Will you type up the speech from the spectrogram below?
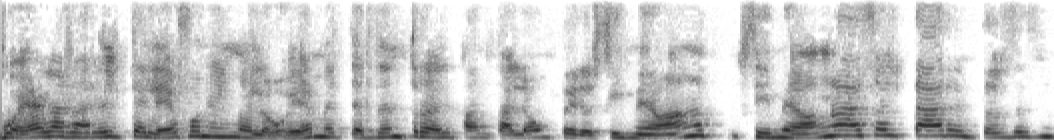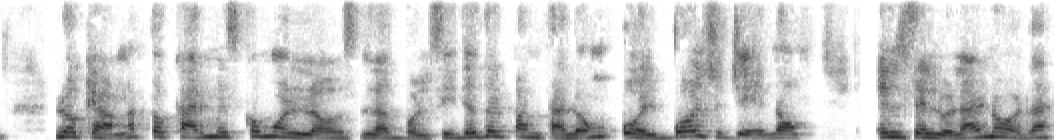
voy a agarrar el teléfono y me lo voy a meter dentro del pantalón, pero si me van a, si me van a asaltar, entonces lo que van a tocarme es como los, las bolsillas del pantalón o el bolso. Yo dije, no, el celular no, ¿verdad?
